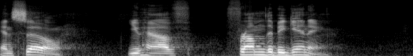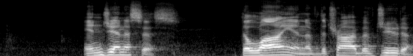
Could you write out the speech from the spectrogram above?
And so, you have from the beginning, in Genesis, the lion of the tribe of Judah,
